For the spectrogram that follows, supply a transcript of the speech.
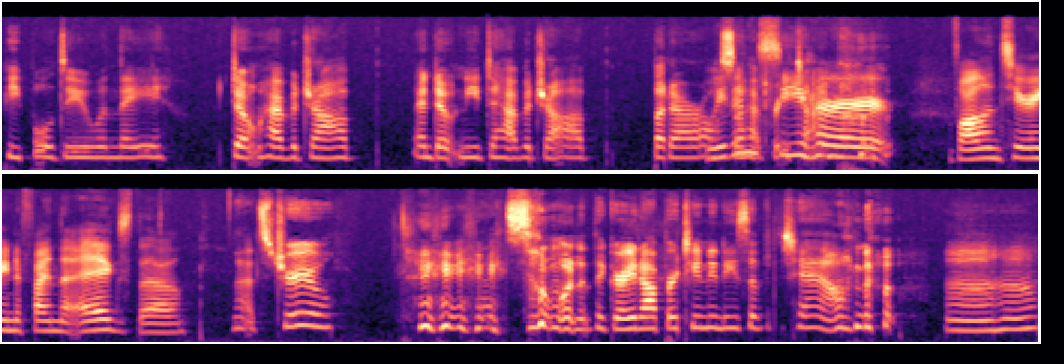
people do when they don't have a job and don't need to have a job, but are also we didn't have free see time. her volunteering to find the eggs, though. that's true. That's one of the great opportunities of the town. Uh huh.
